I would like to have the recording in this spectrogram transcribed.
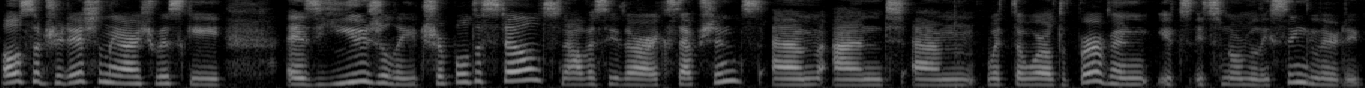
Also, traditionally, Irish whiskey is usually triple distilled. Now, obviously, there are exceptions, um, and um, with the world of bourbon, it's it's normally singularly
